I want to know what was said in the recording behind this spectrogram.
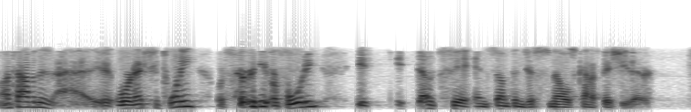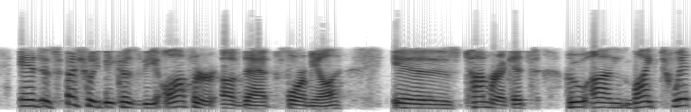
on top of this, uh, or an extra twenty or thirty or forty. It it does fit, and something just smells kind of fishy there. And especially because the author of that formula is Tom Ricketts, who on my twit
